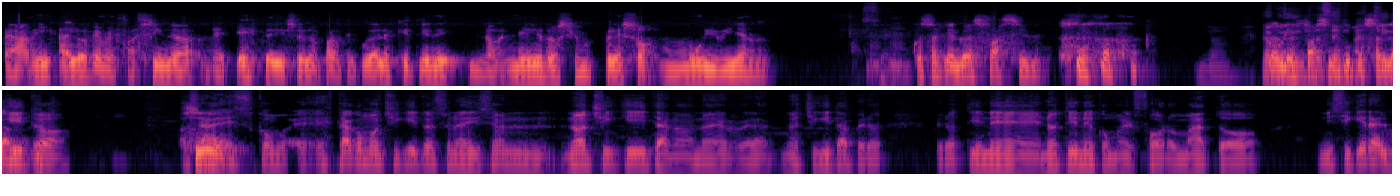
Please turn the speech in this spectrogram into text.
a mí algo que me fascina de esta edición en particular es que tiene los negros impresos muy bien. Cosa que no es fácil. No, no, es fácil que te salga. Chiquito. O sea, es como, está como chiquito, es una edición no chiquita, no, no, es, no es chiquita, pero, pero tiene, no tiene como el formato, ni siquiera el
